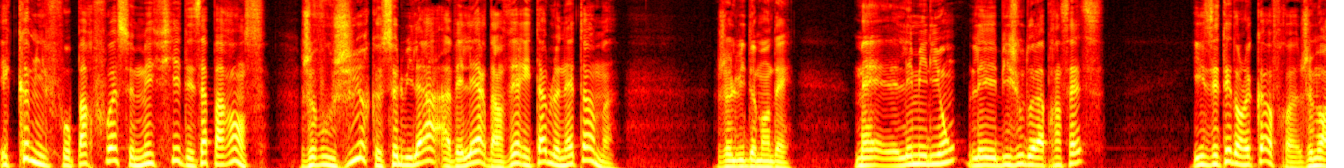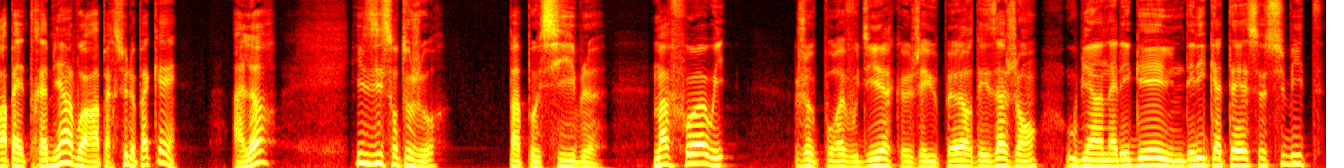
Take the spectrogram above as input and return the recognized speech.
Et comme il faut parfois se méfier des apparences Je vous jure que celui-là avait l'air d'un véritable net homme. Je lui demandai. Mais les millions, les bijoux de la princesse? Ils étaient dans le coffre, je me rappelle très bien avoir aperçu le paquet. Alors Ils y sont toujours. Pas possible. Ma foi, oui. Je pourrais vous dire que j'ai eu peur des agents, ou bien alléguer une délicatesse subite.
